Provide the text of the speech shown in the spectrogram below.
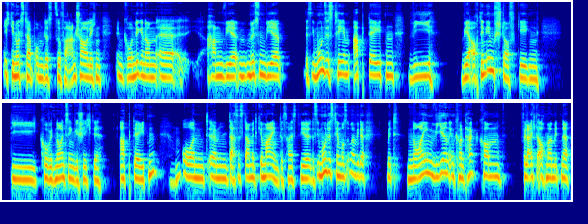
ich genutzt habe, um das zu veranschaulichen. Im Grunde genommen äh, haben wir, müssen wir das Immunsystem updaten, wie wir auch den Impfstoff gegen die Covid-19-Geschichte updaten. Mhm. Und ähm, das ist damit gemeint. Das heißt, wir, das Immunsystem muss immer wieder mit neuen Viren in Kontakt kommen, vielleicht auch mal mit einer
